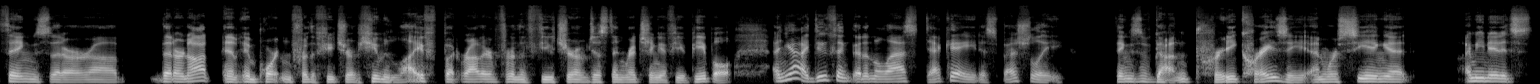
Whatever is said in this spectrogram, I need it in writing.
things that are uh, that are not important for the future of human life, but rather for the future of just enriching a few people. And yeah, I do think that in the last decade, especially, things have gotten pretty crazy, and we're seeing it. I mean, it's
